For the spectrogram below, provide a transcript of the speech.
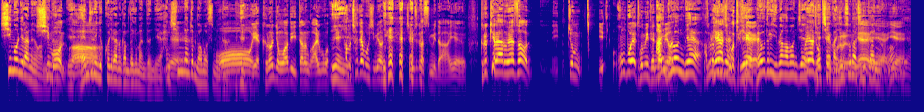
시몬이라는 영화입니다. 시몬. 예, 아. 앤드류 니콜이라는 감독이 만든 예, 한 예. 10년 좀 넘었습니다. 오, 예, 그런 영화도 있다는 거 알고 예, 예. 한번 찾아보시면 재밌을 것 같습니다. 예, 그렇게라도 해서 좀 이- 홍보에 도움이 된다면 아니 물론 예, 아무래도 해야지 이제, 뭐 어떻게 예, 해. 배우들이 유명하면 이제 어떻게 관심. 쏟아지니까요. 예, 예, 예.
